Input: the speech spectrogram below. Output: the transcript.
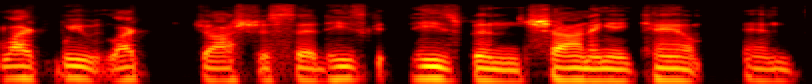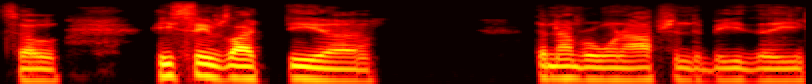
like we like Josh just said, he's he's been shining in camp, and so he seems like the uh, the number one option to be the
